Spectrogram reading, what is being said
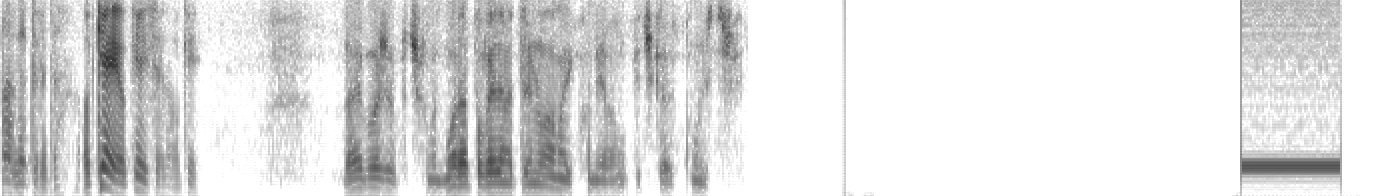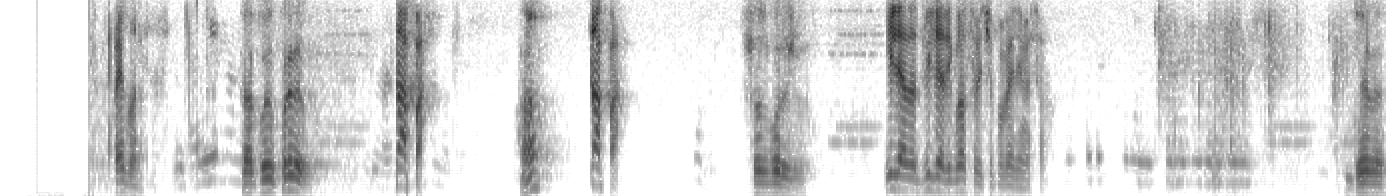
Да, Детройт, Океј, океј сега, океј. Дај Боже, пичка. Мора да поведеме 3-0, ама и конјева му пичка комунистичка. Прегора. Како е прелев? Тапа, А? тапа. Што збориш? Илјада, двилјади гласови ќе победиме са. Деве.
